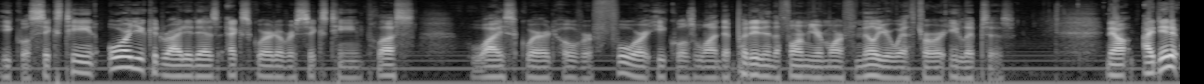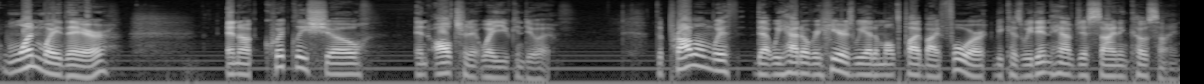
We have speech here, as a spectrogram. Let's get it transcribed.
equals 16, or you could write it as x squared over 16 plus y squared over 4 equals 1 to put it in the form you're more familiar with for ellipses. Now I did it one way there and I'll quickly show an alternate way you can do it. The problem with that we had over here is we had to multiply by 4 because we didn't have just sine and cosine.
